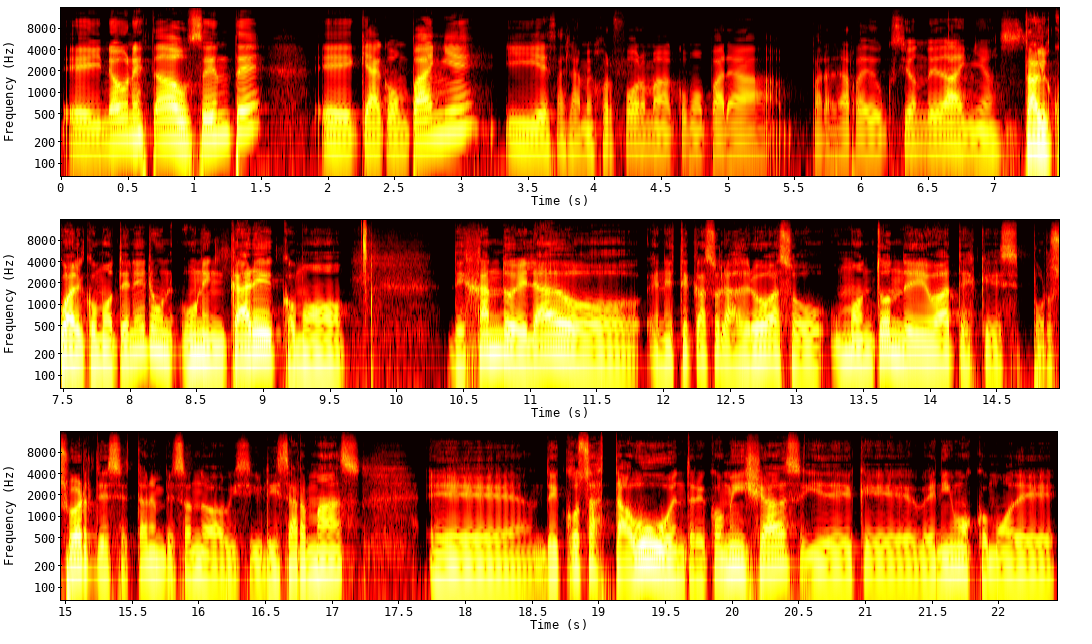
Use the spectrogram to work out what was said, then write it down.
eh, y no un Estado ausente eh, que acompañe y esa es la mejor forma como para, para la reducción de daños. Tal cual, como tener un, un encare como dejando de lado, en este caso las drogas o un montón de debates que por suerte se están empezando a visibilizar más, eh, de cosas tabú, entre comillas, y de que venimos como de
